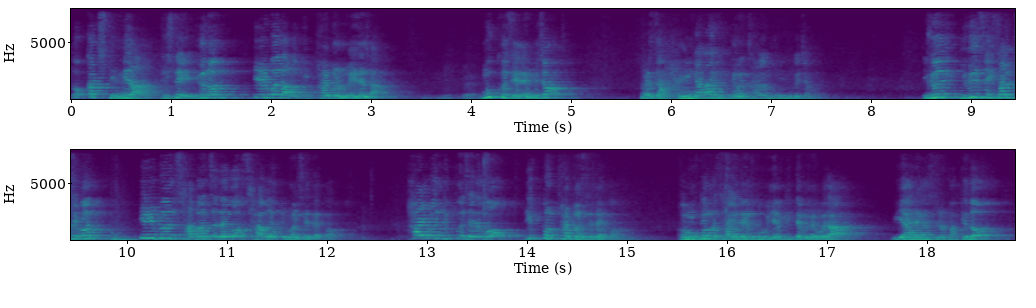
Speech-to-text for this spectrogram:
똑같이 됩니다. 대신에 이거는 1번하고 이 8번을 왜 된다? 묶어줘야 되는 거죠? 그래서 한 가닥이 더 작업되는 거죠. 이거, 이것의 장점은 1번, 4번 써야 되고 4번, 1번 써야 되고 8번, 6번 써야 되고 6번, 8번 써야 되고 공통으로 사용되는 부분이 없기 때문에 보다 위아래가 서로 바뀌어도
